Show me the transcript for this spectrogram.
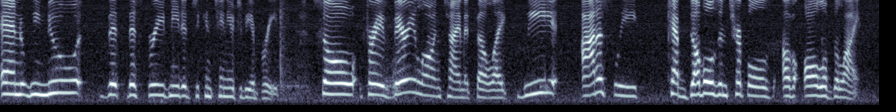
and we knew that this breed needed to continue to be a breed. So for a very long time, it felt like we honestly kept doubles and triples of all of the lines.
